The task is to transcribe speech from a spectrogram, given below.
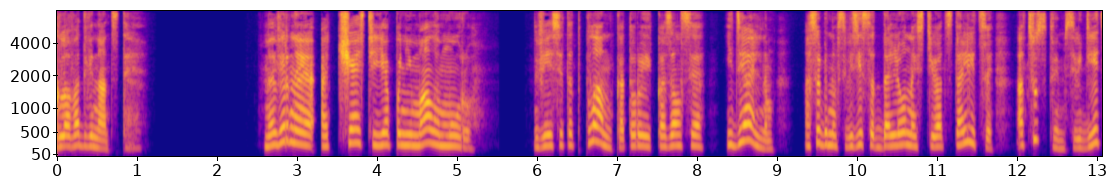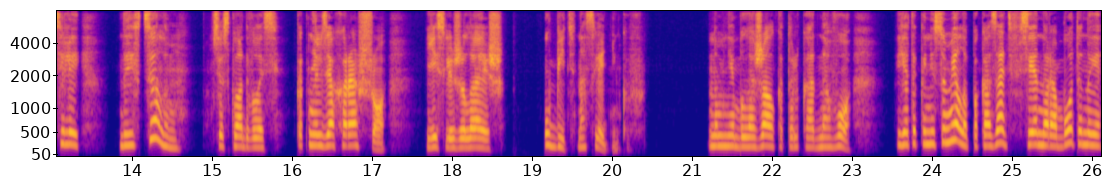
Глава 12. Наверное, отчасти я понимала Муру. Весь этот план, который казался идеальным, особенно в связи с отдаленностью от столицы, отсутствием свидетелей, да и в целом все складывалось как нельзя хорошо, если желаешь убить наследников. Но мне было жалко только одного. Я так и не сумела показать все наработанные,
